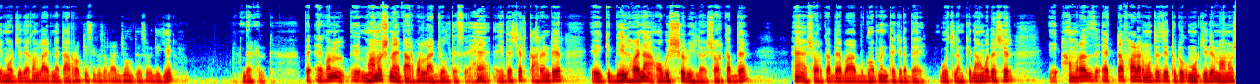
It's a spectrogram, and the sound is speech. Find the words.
এই মসজিদ এখন লাইট নেই, তারও কিছু কিছু লাইট জ্বলতেছে ওইদিকে। দেখেন তো এখন মানুষ নেই, তারপর লাইট জ্বলতেছে। হ্যাঁ এই দেশের কারেন্টের কি বিল হয় না? অবশ্য বিল হয়। সরকার দেয়। হ্যাঁ সরকার দেয় বা গভর্নমেন্ট থেকে এটা দেয়। বুঝলাম। কিন্তু আমাদের দেশের আমরা যে একটা ফাড়ার মধ্যে যেটুকু মসজিদের মানুষ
